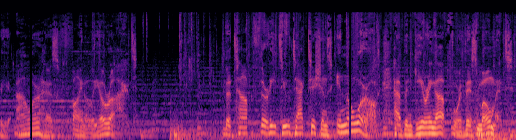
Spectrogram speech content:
The hour has finally arrived. The top 32 tacticians in the world have been gearing up for this moment.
